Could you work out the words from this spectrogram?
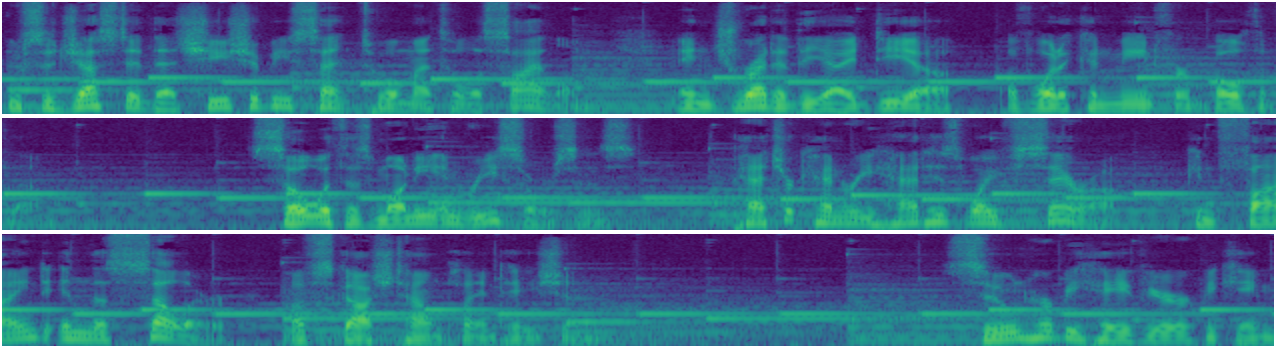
who suggested that she should be sent to a mental asylum and dreaded the idea of what it could mean for both of them. So, with his money and resources, Patrick Henry had his wife Sarah confined in the cellar of Scotchtown Plantation. Soon her behavior became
